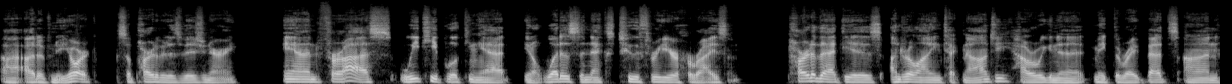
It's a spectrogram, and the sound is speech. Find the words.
uh, out of New York. So part of it is visionary. And for us, we keep looking at, you know, what is the next two, three year horizon? Part of that is underlying technology. How are we going to make the right bets on,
